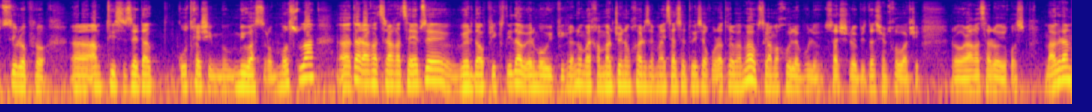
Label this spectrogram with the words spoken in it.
ვცდილობ, რომ ამ თის ზედა კუთხეში მივასწრო მოსვლა და რაღაც რაღაცეებზე ვერ დავფიქრდი და ვერ მოვიფიქრე. ნუ მე ხა მარჯვენა მხარეზე მაინც ასე თუ ისე ყურადღება მაქვს გამახვილებული საშროების და შემთხვევაში რომ რაღაცა რო იყოს. მაგრამ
